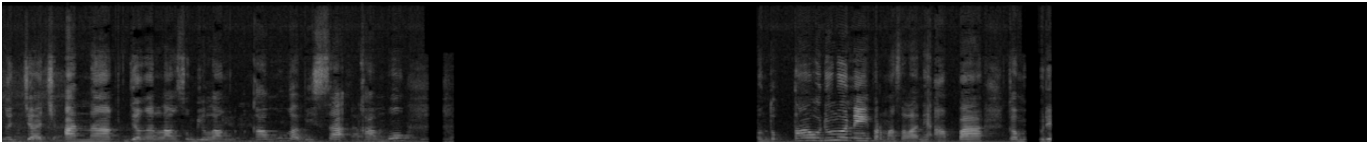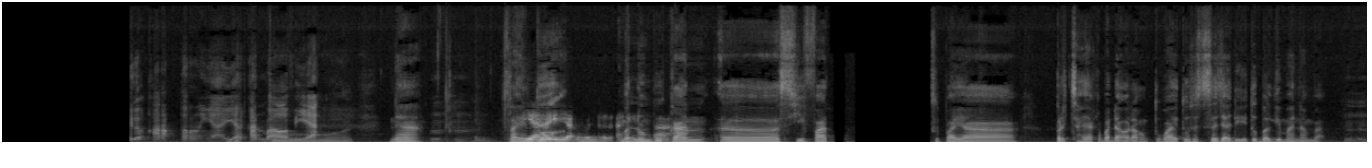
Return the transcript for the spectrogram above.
ngejudge anak, jangan langsung bilang kamu nggak bisa, kamu untuk tahu dulu nih permasalahannya apa, kemudian juga karakternya, ya kan Mbak Alfi ya. Nah, selain Iya, itu iya, bener, menumbuhkan eh, sifat supaya percaya kepada orang tua itu se- sejak dini itu bagaimana Mbak? Mm-mm,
